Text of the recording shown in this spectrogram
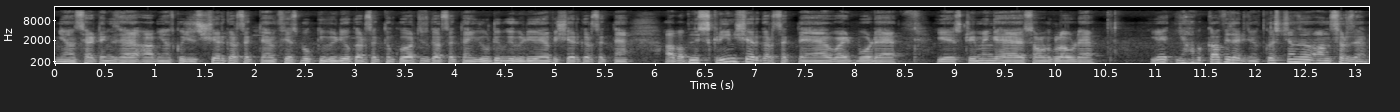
यहाँ सेटिंग्स है, आप यहाँ कुछ शेयर कर सकते हैं फेसबुक की वीडियो कर सकते हैं, कोई और चीज़ कर सकते हैं यूट्यूब की वीडियो यहाँ पे शेयर कर सकते हैं। आप अपनी स्क्रीन शेयर कर सकते हैं वाइट बोर्ड है, ये स्ट्रीमिंग है साउंड क्लाउड है, ये यहाँ पर काफ़ी सारी चीज़ें क्वेश्चन आंसर्स हैं,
